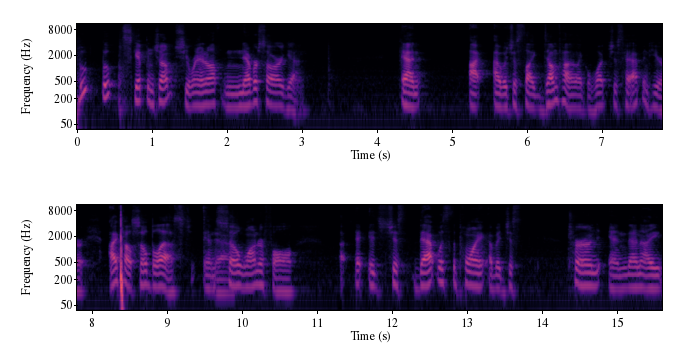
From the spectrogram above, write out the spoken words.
boop boop skip and jump. She ran off. Never saw her again. And I I was just like dumbfounded, like what just happened here? I felt so blessed and Yeah. so wonderful. Uh, it- It's just that was the point of it. Just turned, and then I,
